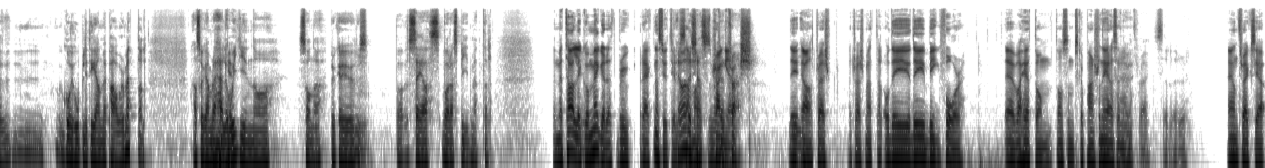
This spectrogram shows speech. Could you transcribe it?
mm, gå ihop lite grann med power metal. Alltså gamla Okej. Halloween och sådana brukar ju Mm. sägas vara speed metal. Men Metallica och Megadeth bruk, räknas ju till Ja, samma det känns som att det genre. är trash. Det är, Ja, trash, trash metal. Och det är ju det är ju Big Four. Eh, vad heter de? De som ska pensionera sig nu. Anthrax eller... Anthrax ja,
